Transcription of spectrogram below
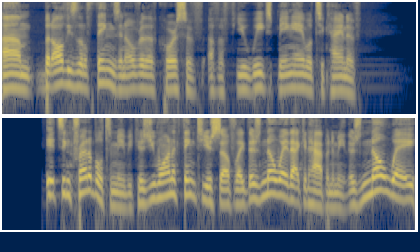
Um, but all these little things, and over the course of, of a few weeks, being able to kind of, it's incredible to me because you want to think to yourself, like, there's no way that could happen to me. There's no way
